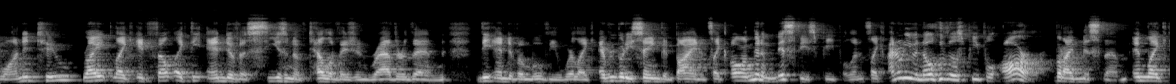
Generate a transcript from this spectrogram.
wanted to right? Like it felt like the end of a season of television rather than the end of a movie where like everybody's saying goodbye and it's like oh i'm gonna miss these people. And it's like i don't even know who those people are but i miss them. And like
